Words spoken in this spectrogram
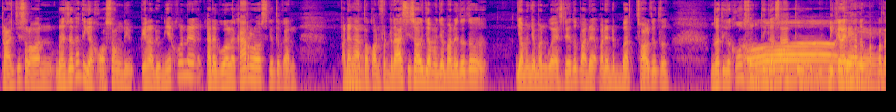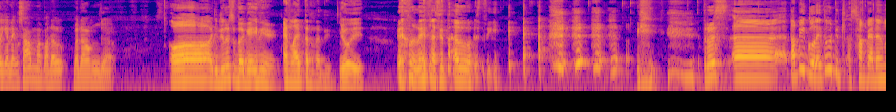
Prancis lawan Brazil kan 3-0 di Piala Dunia kok ada- golnya Carlos gitu kan. Pada nggak tahu konfederasi soal zaman-zaman itu tuh zaman-zaman gue SD tuh pada pada debat soal itu tuh. Enggak 3-0, 3-1. Oh, Dikirain iya, satu iya, iya. pertandingan yang sama padahal padahal enggak. oh jadi lu sebagai ini enlighten tadi Yoi. lu yang ngasih tahu pasti terus eh tapi gol itu di- sampai ada yang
